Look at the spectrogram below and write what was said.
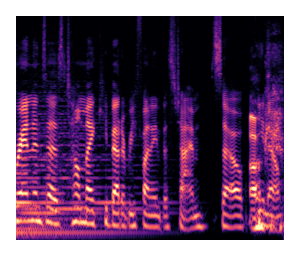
Brandon says, "Tell Mike he better be funny this time." So Okay. you know,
